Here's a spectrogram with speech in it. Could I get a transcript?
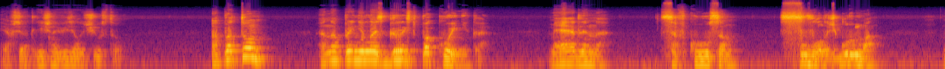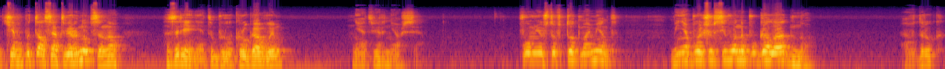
Я все отлично видел и чувствовал. А потом она принялась грызть покойника. Медленно, со вкусом. Сволочь, гурман. Я попытался отвернуться, но Зрение это было круговым, не отвернешься. Помню, что в тот момент меня больше всего напугало одно. А вдруг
